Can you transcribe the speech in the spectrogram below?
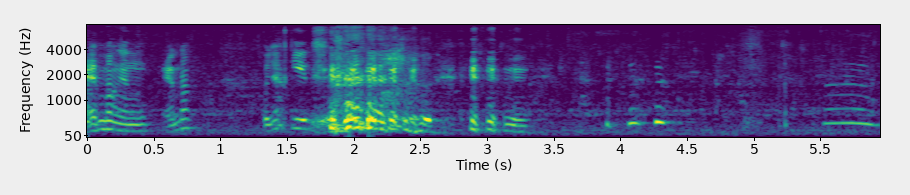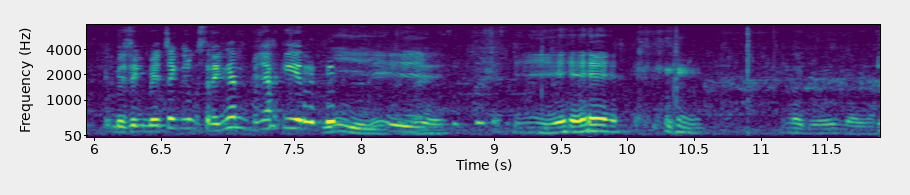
Emang yang enak penyakit becek-becek lu keseringan penyakit. Iya. Iya. Enggak juga lah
